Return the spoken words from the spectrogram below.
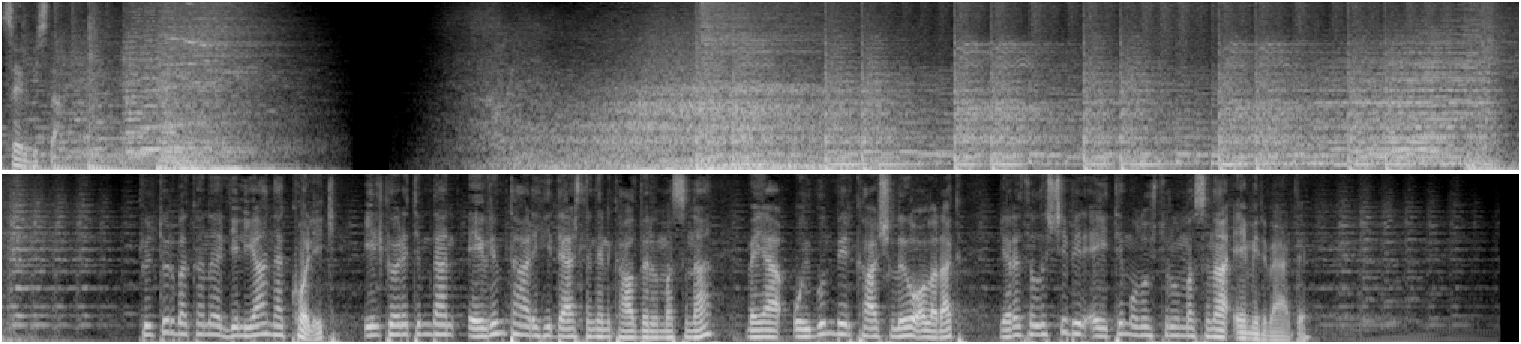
Sırbistan Kültür Bakanı Liliana Kolik, ilköğretimden evrim tarihi derslerinin kaldırılmasına veya uygun bir karşılığı olarak yaratılışçı bir eğitim oluşturulmasına emir verdi.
